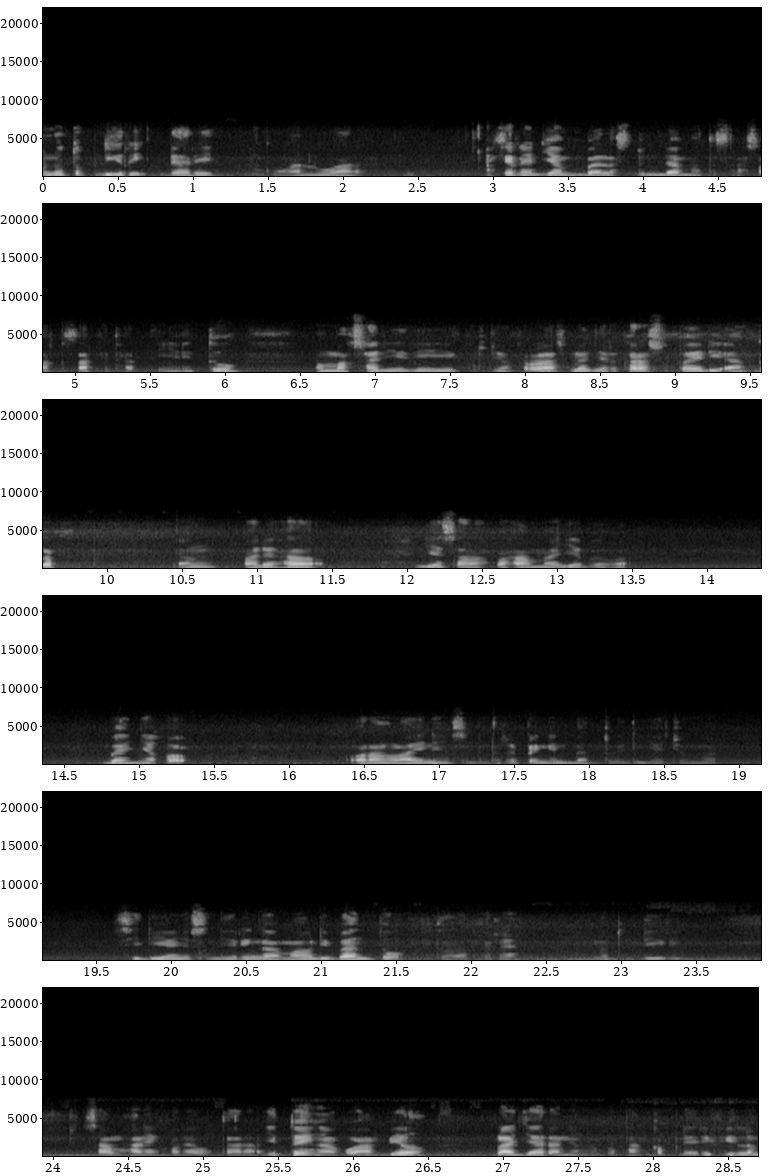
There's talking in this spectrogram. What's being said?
menutup diri dari lingkungan luar. Akhirnya dia membalas dendam atas rasa sakit hatinya itu memaksa diri kerja keras, belajar keras supaya dianggap yang padahal dia salah paham aja bahwa banyak kok orang lain yang sebenarnya pengen bantu dia cuma si dianya sendiri nggak mau dibantu itu akhirnya menutup diri. Sama halnya Korea Utara. Itu yang aku ambil pelajaran yang aku tangkap dari film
